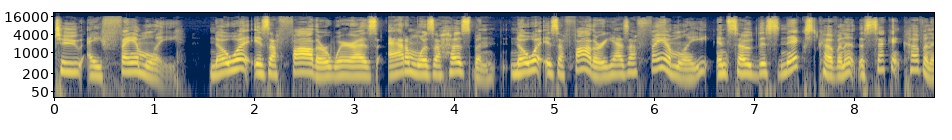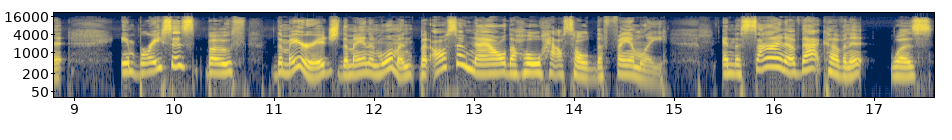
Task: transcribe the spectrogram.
to a family. Noah is a father, whereas Adam was a husband. Noah is a father, he has a family. And so, this next covenant, the second covenant, embraces both the marriage, the man and woman, but also now the whole household, the family. And the sign of that covenant was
